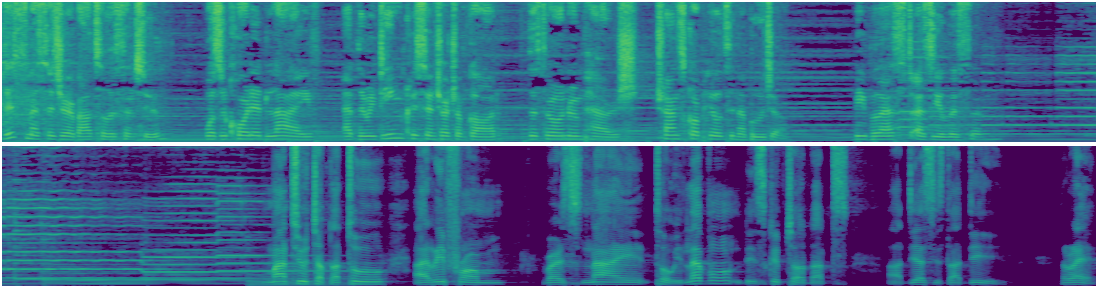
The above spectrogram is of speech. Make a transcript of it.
This message you're about to listen to was recorded live at the Redeemed Christian Church of God, the Throne Room Parish, Transcorp Hilton, Abuja. Be blessed as you listen. Matthew chapter 2, I read from verse 9 to 11, the scripture that our dear sister D read.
